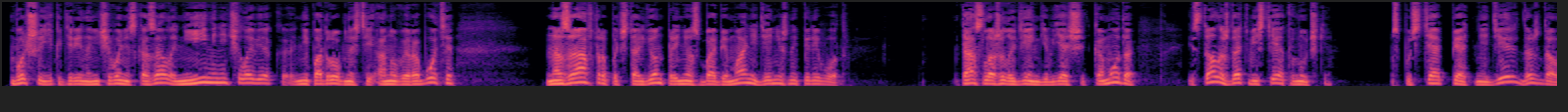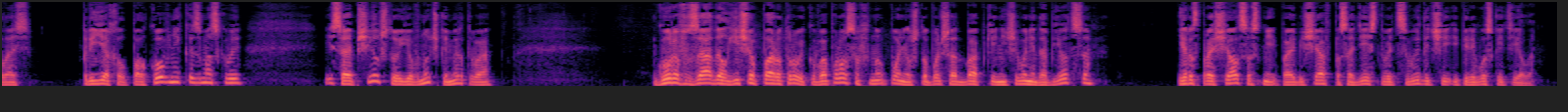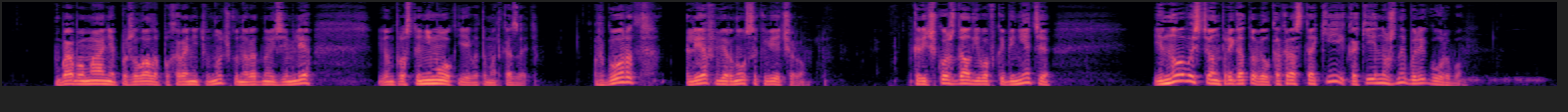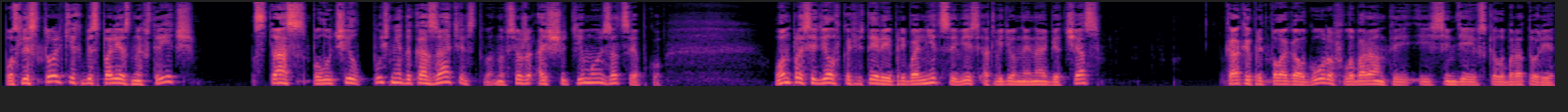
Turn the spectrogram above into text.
Больше Екатерина ничего не сказала, ни имени человека, ни подробностей о новой работе. На завтра почтальон принес бабе Мане денежный перевод. Та сложила деньги в ящик комода и стала ждать вестей от внучки. Спустя пять недель дождалась. Приехал полковник из Москвы и сообщил, что ее внучка мертва. Гуров задал еще пару-тройку вопросов, но понял, что больше от бабки ничего не добьется, и распрощался с ней, пообещав посодействовать с выдачей и перевозкой тела. Баба Маня пожелала похоронить внучку на родной земле, и он просто не мог ей в этом отказать. В город Лев вернулся к вечеру. Кричко ждал его в кабинете, и новости он приготовил как раз такие, какие нужны были Гурову. После стольких бесполезных встреч Стас получил, пусть не доказательство, но все же ощутимую зацепку. Он просидел в кафетерии при больнице весь отведенный на обед час. Как и предполагал Гуров, лаборанты из Синдеевской лаборатории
